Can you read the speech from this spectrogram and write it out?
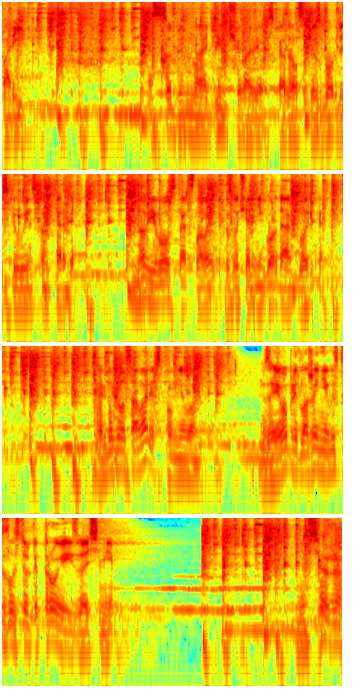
пари. «Особенно один человек», — сказал себе с гордостью Уинстон Керби. Но в его устах слова эти прозвучали не гордо, а горько. Когда голосовали, вспомнил он, за его предложение высказалось только трое из восьми. И все же,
